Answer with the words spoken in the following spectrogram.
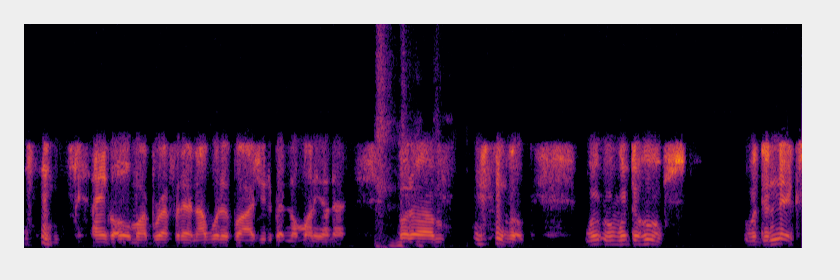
I ain't gonna hold my breath for that, and I would advise you to bet no money on that. But um, look, with, with the hoops, with the Knicks,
